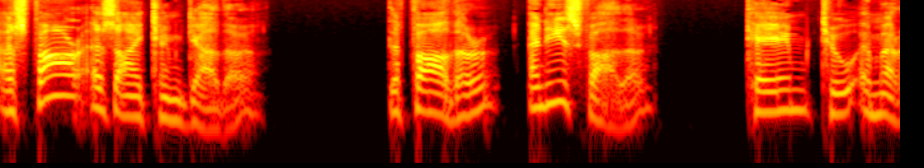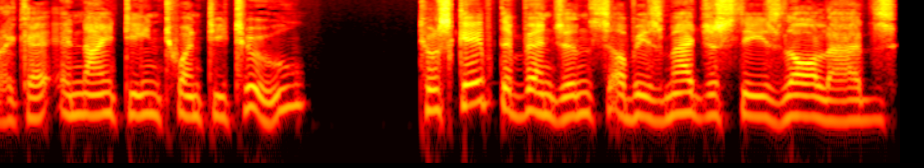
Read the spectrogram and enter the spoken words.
As far as I can gather, the father and his father came to America in 1922 to escape the vengeance of His Majesty's law lads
